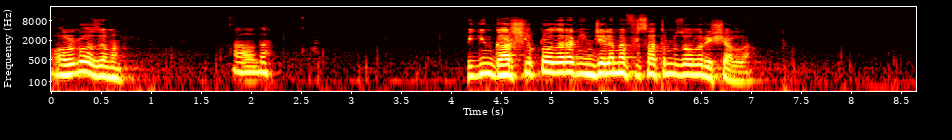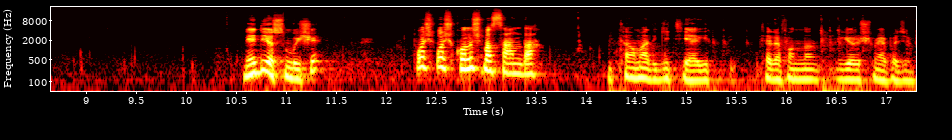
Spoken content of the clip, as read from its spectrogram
Oldu o zaman. Aldı. Bir gün karşılıklı olarak inceleme fırsatımız olur inşallah. Ne diyorsun bu işe? Boş boş konuşmasan da. Tamam hadi git ya git. Telefondan bir görüşme yapacağım.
